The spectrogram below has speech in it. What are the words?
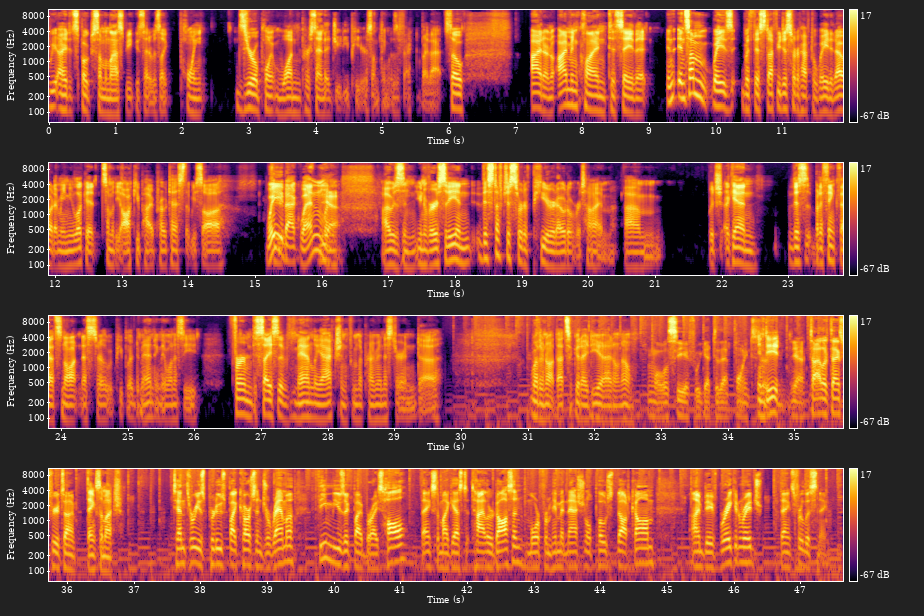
we. I spoke to someone last week who said it was like point zero point one percent of GDP or something was affected by that. So I don't know. I'm inclined to say that. In, in some ways, with this stuff, you just sort of have to wait it out. I mean, you look at some of the Occupy protests that we saw way back when, when yeah I was in university, and this stuff just sort of petered out over time. Um, which again, this, but I think that's not necessarily what people are demanding. They want to see firm, decisive, manly action from the prime minister, and uh, whether or not that's a good idea, I don't know. Well, we'll see if we get to that point. Indeed. yeah, Tyler, thanks for your time. Thanks so much. 10-3 is produced by Carson Jarama. Theme music by Bryce Hall. Thanks to my guest Tyler Dawson. More from him at nationalpost.com. I'm Dave Breakenridge. Thanks for listening.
